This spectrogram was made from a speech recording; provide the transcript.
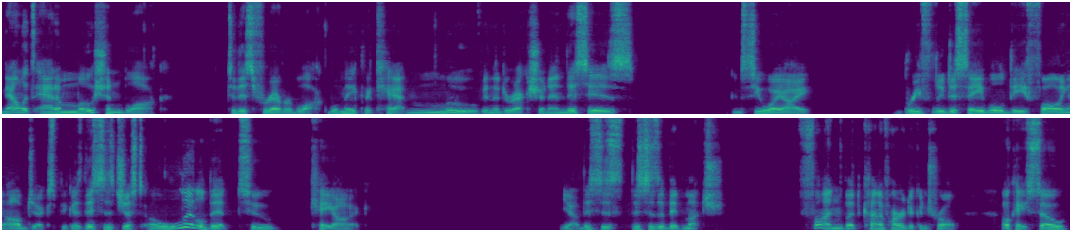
Now let's add a motion block to this forever block. We'll make the cat move in the direction, and this is, you can see why I briefly disabled the falling objects, because this is just a little bit too chaotic. Yeah, this is, this is a bit much. Fun, but kind of hard to control. Okay, so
